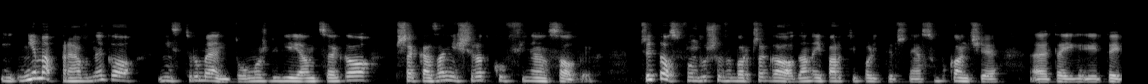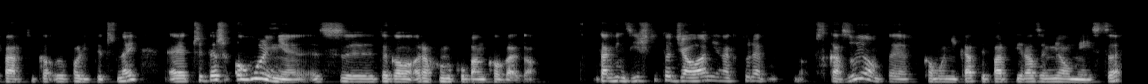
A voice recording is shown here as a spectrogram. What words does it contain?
i nie ma prawnego instrumentu umożliwiającego przekazanie środków finansowych, czy to z funduszu wyborczego danej partii politycznej, a subkoncie e, tej, tej partii politycznej, e, czy też ogólnie z tego rachunku bankowego. Tak więc, jeśli to działanie, na które no, wskazują te komunikaty partii razem miało miejsce,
